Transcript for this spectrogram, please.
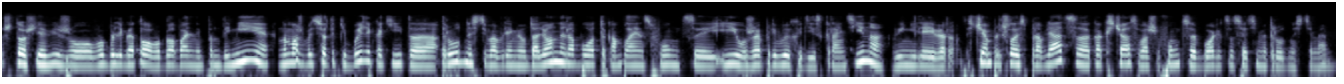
Что ж, я вижу, вы были готовы к глобальной пандемии, но, может быть, все-таки были какие-то трудности во время удаленной работы, комплайенс-функции и уже при выходе из карантина в Unilever. С чем пришлось справляться? Как сейчас ваша функция борется с этими трудностями?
